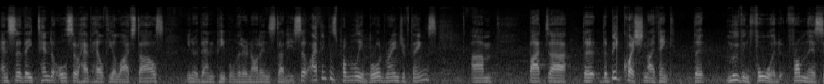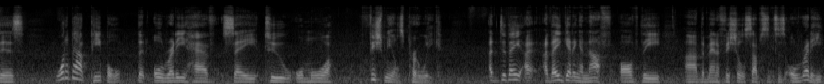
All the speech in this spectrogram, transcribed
and so they tend to also have healthier lifestyles, you know, than people that are not in studies. So I think there's probably a broad range of things. Um, but uh, the, the big question I think that moving forward from this is what about people that already have, say, two or more fish meals per week? Uh, do they, uh, are they getting enough of the, uh, the beneficial substances already,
